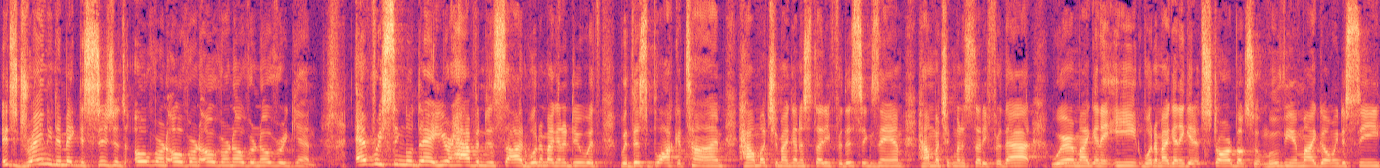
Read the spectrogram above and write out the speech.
It's draining to make decisions over and over and over and over and over again. Every single day, you're having to decide what am I going to do with, with this block of time? How much am I going to study for this exam? How much am I going to study for that? Where am I going to eat? What am I going to get at Starbucks? What movie am I going to see?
